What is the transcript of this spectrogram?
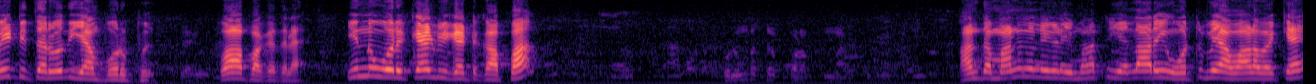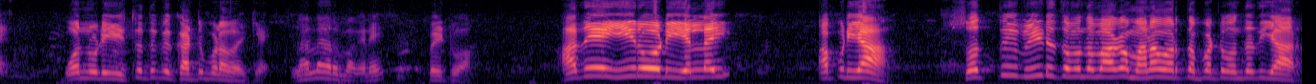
மீட்டி தருவது என் பொறுப்பு. வா பக்கத்தில். இன்னும் ஒரு கேள்வி கேட்டுக்காப்பா? அந்த மனநிலைகளை மாற்றி எல்லாரையும் ஒற்றுமையாக வாழ வைக்க உன்னுடைய இஷ்டத்துக்கு கட்டுப்பட வைக்க. நல்லா இரு மகனே. போயிட்டு வா. அதே ஈரோடு எல்லை அப்படியா? சொத்து வீடு சம்பந்தமாக மனம் வருத்தப்பட்டு வந்தது யார்?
